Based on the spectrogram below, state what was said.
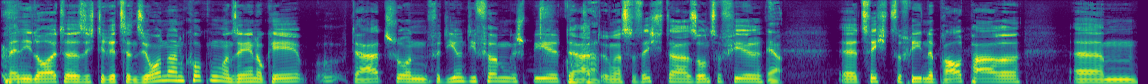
wenn die Leute sich die Rezensionen angucken und sehen, okay, der hat schon für die und die Firmen gespielt, der klar. hat irgendwas für sich da, so und so viel, Ja. äh, zig zufriedene Brautpaare. Ähm,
